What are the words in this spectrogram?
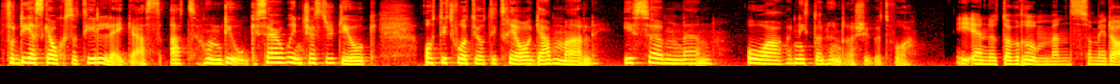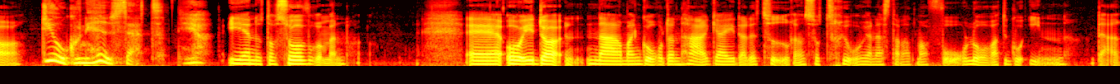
För det ska också tilläggas att hon dog, Sarah Winchester dog 82 till 83 år gammal i sömnen år 1922. I en utav rummen som idag, Dog hon i huset? ja, i en utav sovrummen. Eh, och idag när man går den här guidade turen så tror jag nästan att man får lov att gå in där.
